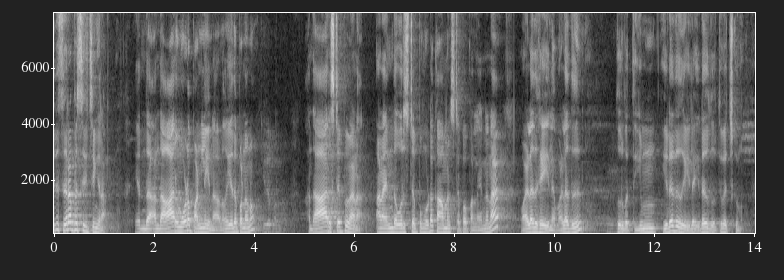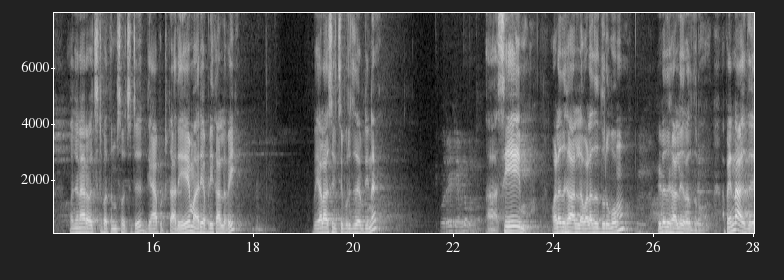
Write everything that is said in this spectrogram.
இது சிறப்பு சிகிச்சைங்கிறான் இந்த அந்த ஆறு கூட பண்ணலினாலும் எதை பண்ணணும்? அந்த ஆறு ஸ்டெப்பு வேணாம். ஆனால் இந்த ஒரு ஸ்டெப்பும் கூட காமன் ஸ்டெப்பாக பண்ணலாம். என்னென்னா வலது கையில் வலது துருவத்தையும் இடது கையில் இடது துருவத்தையும் வச்சுக்கணும். கொஞ்ச நேரம் வச்சுட்டு பத்து நிமிஷம் வச்சுட்டு கேப் விட்டுட்டு அதே மாதிரி அப்படியே காலில் வை. வேளா சிகிச்சை புரிஞ்சுது அப்படின்னு? ஒரே டைமில் பண்ணோம் சேம் வலது காலில் வலது துருவம் இடது காலில் இடது துருவம். அப்போ என்ன ஆகுது?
